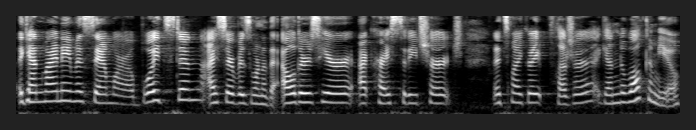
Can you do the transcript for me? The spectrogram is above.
Again, my name is Sam Boydston. I serve as one of the elders here at Christ City Church, and it's my great pleasure again to welcome you.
